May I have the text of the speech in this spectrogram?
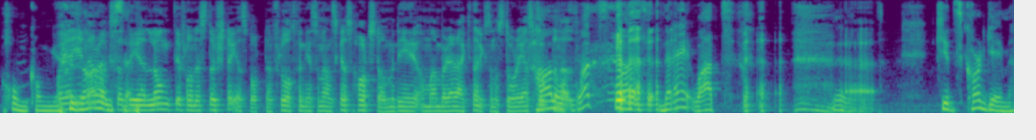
Hongkong-rörelsen. Och jag gillar också att det är långt ifrån den största e-sporten. Förlåt för ni som älskar Hearthstone, men det är om man börjar räkna liksom de stora e-sporterna. Hallå, what? what? Nej, what? Kids card game,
